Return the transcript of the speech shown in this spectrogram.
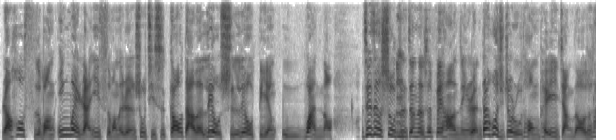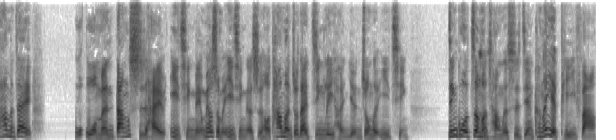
然后死亡因为染疫死亡的人数其实高达了六十六点五万哦。其实这个数字真的是非常惊人。但或许就如同裴毅讲的，说他们在我我们当时还疫情没有没有什么疫情的时候，他们就在经历很严重的疫情。经过这么长的时间，可能也疲乏。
